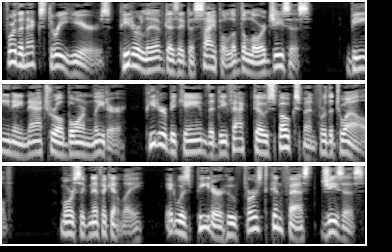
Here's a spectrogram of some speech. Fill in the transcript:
For the next three years, Peter lived as a disciple of the Lord Jesus. Being a natural born leader, Peter became the de facto spokesman for the twelve. More significantly, it was Peter who first confessed Jesus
